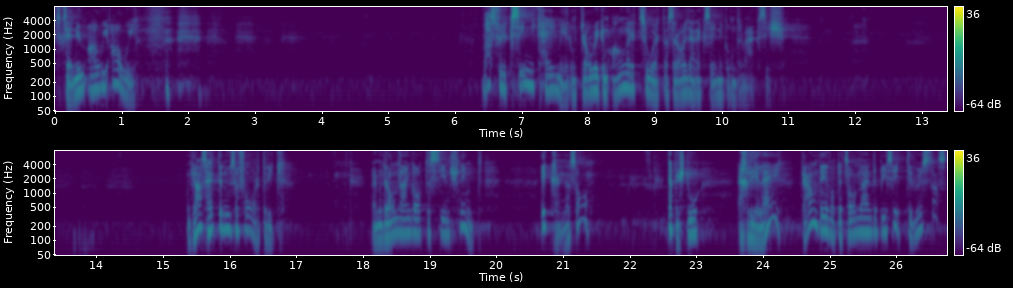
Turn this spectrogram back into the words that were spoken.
es sehen nicht mehr alle alle. Was für eine Gesinnung haben wir und traue ich dem anderen zu, dass er auch in dieser Gesinnung unterwegs ist. Und ja, es hat eine Herausforderung, wenn man den Online-Gottesdienst nimmt. Ich kenne das so. Da bist du ein bisschen allein. Gell? Und ihr, die jetzt online dabei seid, ihr wisst das.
